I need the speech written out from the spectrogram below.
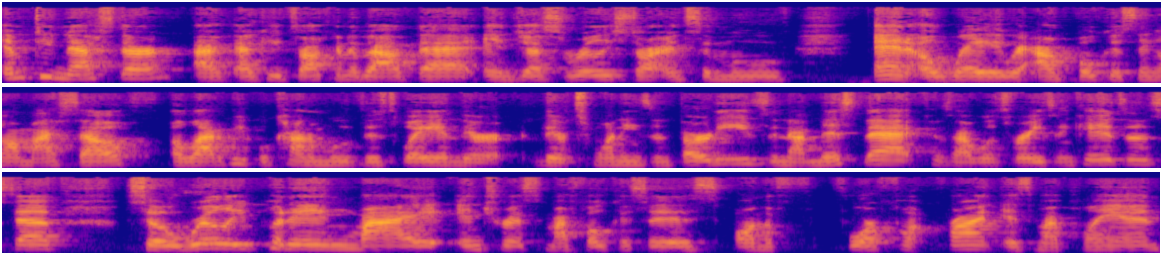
empty nester. I, I keep talking about that and just really starting to move in a way where I'm focusing on myself. A lot of people kind of move this way in their their 20s and 30s, and I miss that because I was raising kids and stuff. So really putting my interests, my focuses on the forefront front is my plan.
